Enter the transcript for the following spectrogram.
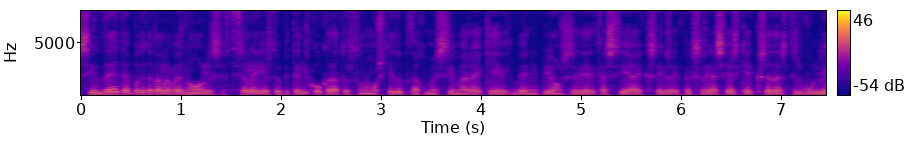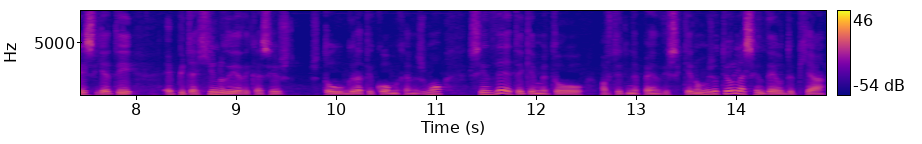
Συνδέεται από ό,τι καταλαβαίνω όλες αυτές τι αλλαγές στο επιτελικό κράτος στο νομοσχέδιο που θα έχουμε σήμερα και έχει μπαίνει πλέον σε διαδικασία επεξεργασίας και εξέτασης της Βουλής, γιατί επιταχύνουν διαδικασίε στον κρατικό μηχανισμό, συνδέεται και με, το, με αυτή την επένδυση. Και νομίζω ότι όλα συνδέονται πια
